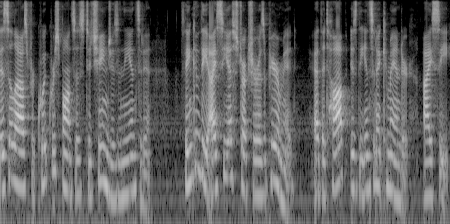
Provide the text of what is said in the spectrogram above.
This allows for quick responses to changes in the incident. Think of the ICS structure as a pyramid. At the top is the incident commander, IC.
